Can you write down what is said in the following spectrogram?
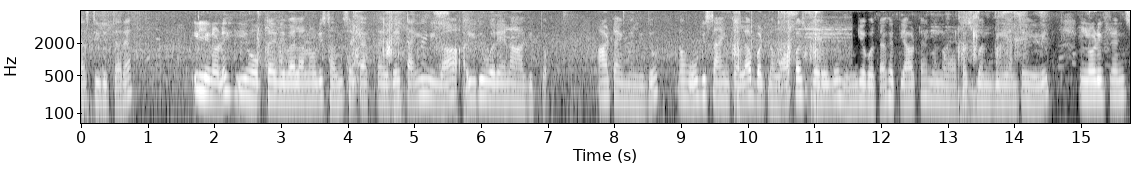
ಜಾಸ್ತಿ ಹಿಡಿತಾರೆ ಇಲ್ಲಿ ನೋಡಿ, ಈ ಹೋಗ್ತಾ ಇದ್ದೀವಲ್ಲ ನೋಡಿ ಸನ್ಸೆಟ್ ಆಗ್ತಾ ಇದೆ. ಟೈಮ್ ಈಗ ಐದೂವರೆನ ಆಗಿತ್ತು. ಆ ಟೈಮಲ್ಲಿದ್ದು ನಾವು ಹೋಗಿ ಸಾಯಂಕಾಲ ಬಟ್ ನಾವು ವಾಪಸ್ ಬರೋದು ನಿಮಗೆ ಗೊತ್ತಾಗುತ್ತೆ. ಯಾವ ಟೈಮಲ್ಲಿ ನಾವು ವಾಪಸ್ ಬಂದ್ವಿ ಅಂತ ಹೇಳಿ. ಇಲ್ಲಿ ನೋಡಿ ಫ್ರೆಂಡ್ಸ್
